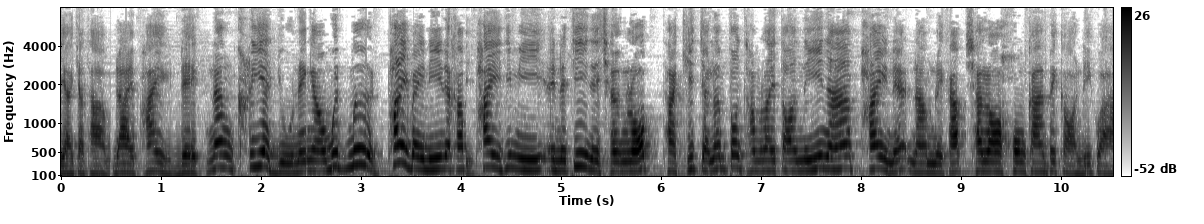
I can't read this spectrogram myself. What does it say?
อยากจะทำได้ไพ่เด็กนั่งเครียดอยู่ในเงามืดๆไพ่ใบนี้นะครับไพ่ที่มี energy ในเชิงลบ ถ้าคิดจะเริ่มต้นทำอะไรตอนนี้นะไพ่แนะนำเลยครับชะลอโครงการไปก่อนดีกว่า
